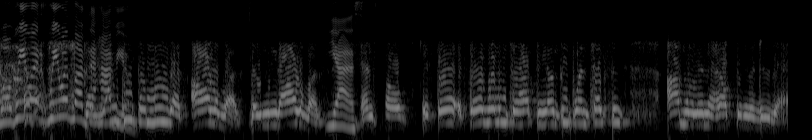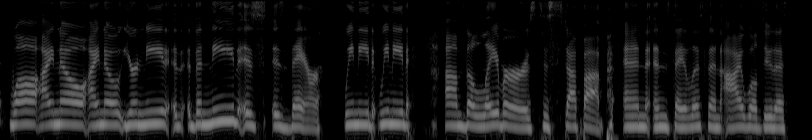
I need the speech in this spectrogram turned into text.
Well, we would we would love to have you. People need us, all of us. They need all of us. Yes. And so if they're if they're willing to help the young people in Texas. I'm willing to help them to do that. Well, I know, I know your need. The need is is there. We need we need um, the laborers to step up and and say, "Listen, I will do this."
